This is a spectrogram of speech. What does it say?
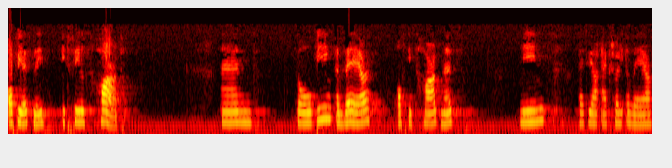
obviously it feels hard. And so being aware of this hardness means that we are actually aware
